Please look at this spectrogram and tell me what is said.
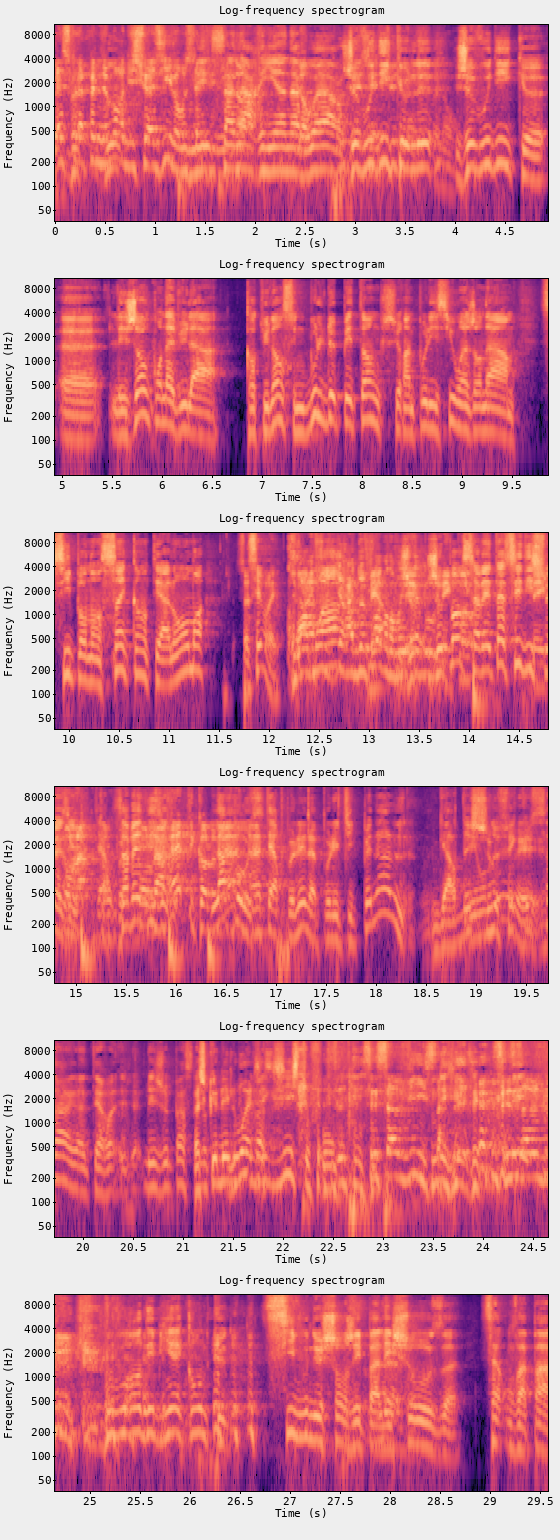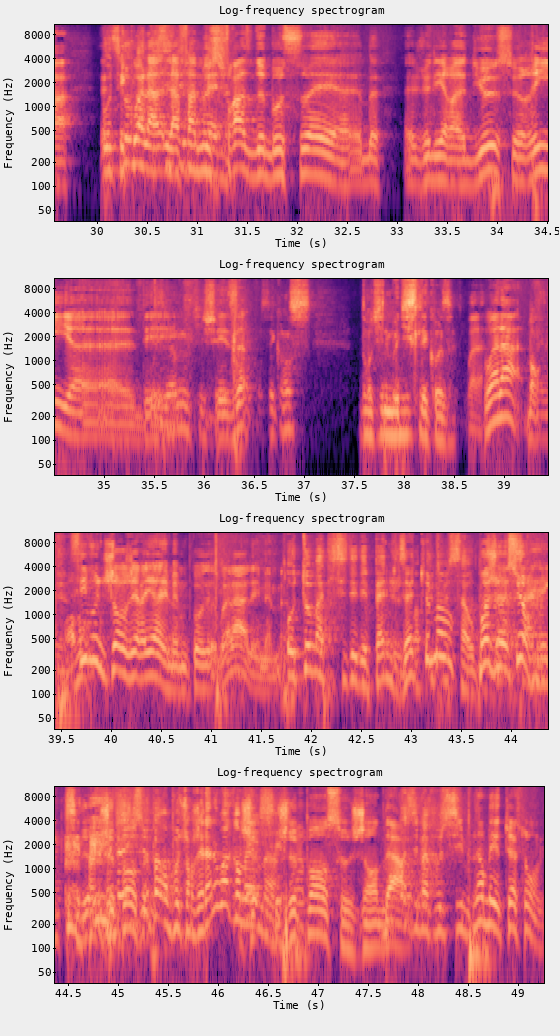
est-ce que la peine de vous- mort est dissuasive aux Mais ça n'a rien à Non. voir. Je Les vous dis études que le, montrent que non. je vous dis que euh, les gens qu'on a vus là, quand tu lances une boule de pétanque sur un policier ou un gendarme, si pendant 5 ans tu es à l'ombre, Ça c'est vrai. crois-moi, je, pense que ça va être assez dissuasif. Ça va être dissuasif. et le La pause. Interpeller la politique pénale, garder Mais on ne fait que ça. inter- Mais je passe. Parce que les lois, elles passe- existent au fond. C'est sa vie, ça. Mais- C'est mais- sa vie. Vous vous rendez bien compte que si vous ne changez pas les choses, ça, on va pas. C'est quoi la, fameuse phrase de Bossuet euh, Je veux dire, euh, Dieu se rit euh, des, Des hommes qui des les conséquences dont ils maudissent les causes. Voilà. Bon, si vous ne changez rien, les mêmes causes, voilà, les mêmes. automaticité des peines. Exactement. Je ne ça Moi, je vous assure, je, je pense, pas, on peut changer la loi quand même. je, je pense aux gendarmes. Pourquoi c'est pas possible Non, mais de toute façon,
